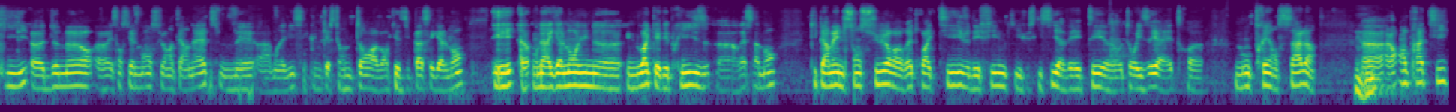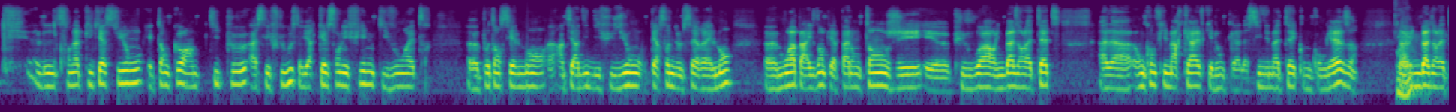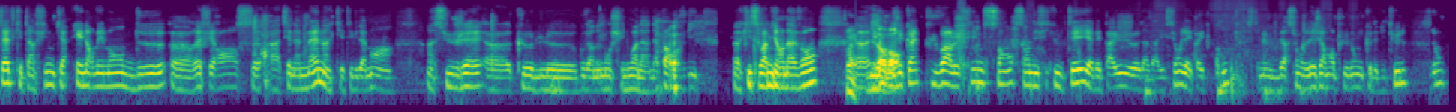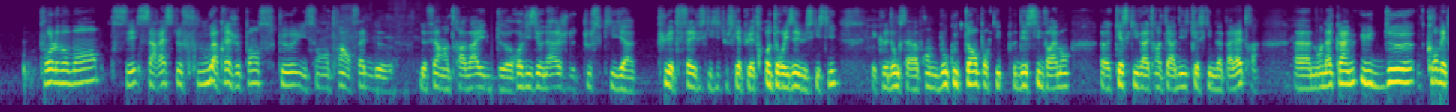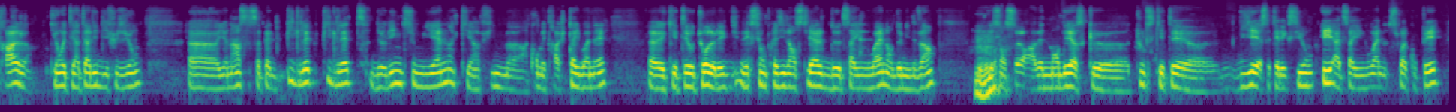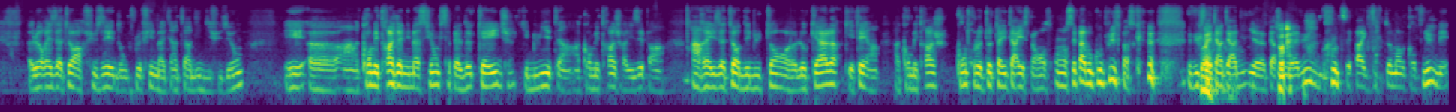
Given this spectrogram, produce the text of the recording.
qui demeurent essentiellement sur Internet, mais à mon avis, c'est qu'une question de temps avant qu'elles y passent également. Et euh, on a également une, euh, une, loi qui a été prise euh, récemment qui permet une censure rétroactive des films qui jusqu'ici avaient été autorisés à être montrés en salle. Mhm. alors en pratique, son application est encore un petit peu assez floue, c'est-à-dire quels sont les films qui vont être potentiellement interdits de diffusion, personne ne le sait réellement. Moi, par exemple, il n'y a pas longtemps, j'ai pu voir Une balle dans la tête à la Hong Kong Film Archive, qui est donc la, cinémathèque hongkongaise. Euh, une balle dans la tête, qui est un film qui a énormément de euh, références à Tiananmen, qui est évidemment un, sujet euh, que le gouvernement chinois n'a pas envie qu'il soit mis en avant. J'ai quand même pu voir le film sans, sans difficulté. Il n'y avait pas eu d'interdiction, il n'y avait pas eu de coupe. C'était même une version légèrement plus longue que d'habitude. Donc, pour le moment, ça reste flou. Après, je pense qu'ils sont en train, en fait, de, de faire un travail de revisionnage de tout ce qui a pu être fait jusqu'ici, tout ce qui a pu être autorisé jusqu'ici, et que donc ça va prendre beaucoup de temps pour qu'ils décident vraiment euh, qu'est-ce qui va être interdit, qu'est-ce qui ne va pas l'être. Euh, mais on a quand même eu deux courts-métrages qui ont été interdits de diffusion. Euh, il y en a un, ça s'appelle Piglet, Piglet de Ling Tsung-yen, qui est un film, un court-métrage taïwanais, qui était autour de l'élection présidentielle de Tsai Ing-wen en 2020 Mhm. Les censeurs avaient demandé à ce que tout ce qui était lié à cette élection et à Tsai Ing-wen soit coupé. Le réalisateur a refusé, donc le film a été interdit de diffusion et euh, un court métrage d'animation qui s'appelle The Cage, qui lui était un, court métrage réalisé par un, réalisateur débutant euh, local, qui était un, court métrage contre le totalitarisme. on n'en sait pas beaucoup plus parce que vu que ça a été interdit, euh, personne ne l'a vu, on ne sait pas exactement le contenu, mais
